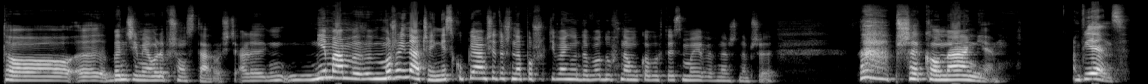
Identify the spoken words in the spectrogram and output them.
to y, będzie miał lepszą starość. Ale nie mam, może inaczej, nie skupiałam się też na poszukiwaniu dowodów naukowych, to jest moje wewnętrzne ach, przekonanie. Więc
